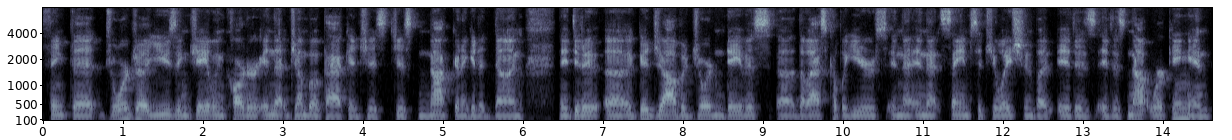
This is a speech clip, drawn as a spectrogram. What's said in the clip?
think that Georgia using Jalen Carter in that jumbo package is just not going to get it done. They did a, a, good job with Jordan Davis uh, the last couple years in that in that same situation, but it is it is not working. And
